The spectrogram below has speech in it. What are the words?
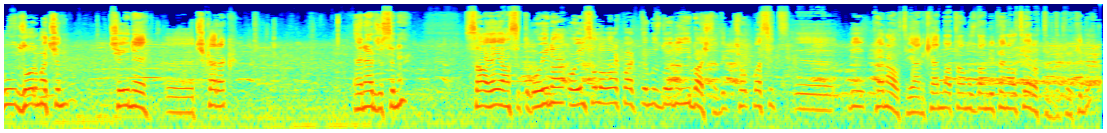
bu zor maçın şeyini e, çıkarak enerjisini sahaya yansıttık. Oyuna oyunsal olarak baktığımızda oyuna iyi başladık. Çok basit e, bir penaltı yani kendi hatamızdan bir penaltı yarattırdık rakibe.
